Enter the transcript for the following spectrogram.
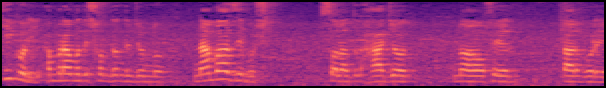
কি করি? আমরা আমাদের সন্তানদের জন্য নামাজে বসি। সলাতুল হাজত, নফেল, তারপরে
